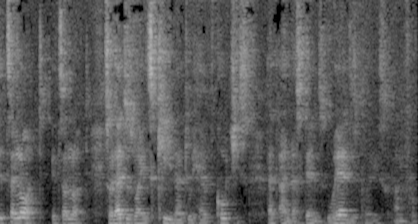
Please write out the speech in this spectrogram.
it's a lot. It's a lot. So that is why it's key that we have coaches that understands where these players come from.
